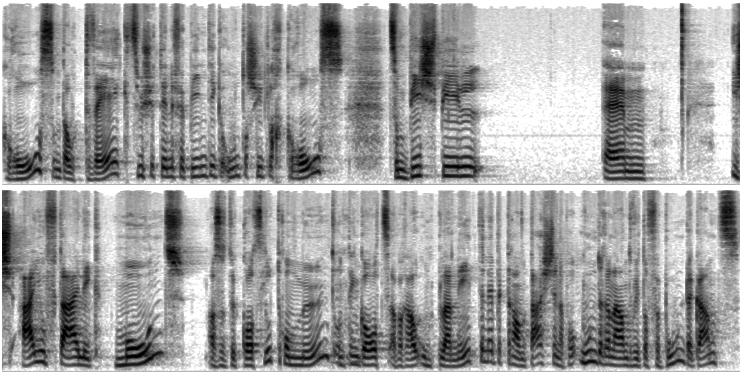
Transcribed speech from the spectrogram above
groß und auch die Wege zwischen den Verbindungen unterschiedlich groß. Zum Beispiel ähm, ist eine Aufteilung Mond Also da geht es nur um Monde und dann geht es aber auch um Planeten nebendran. Und das ist dann aber untereinander wieder verbunden, ganz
